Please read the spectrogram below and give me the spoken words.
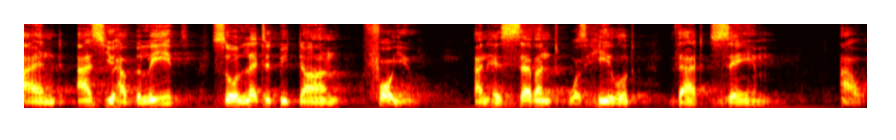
and as you have believed, so let it be done for you. And his servant was healed that same hour.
